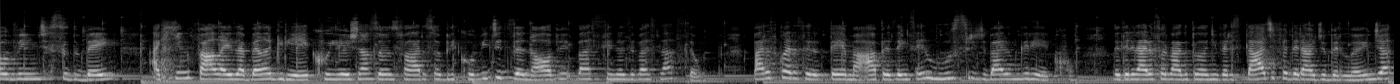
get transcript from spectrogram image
Olá, ouvintes, tudo bem? Aqui quem fala é Isabela Grieco e hoje nós vamos falar sobre Covid-19, vacinas e vacinação. Para esclarecer o tema, a presença ilustre de Byron Grieco, veterinário formado pela Universidade Federal de Uberlândia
